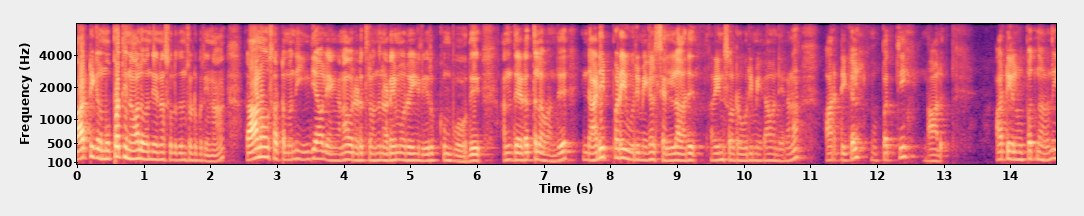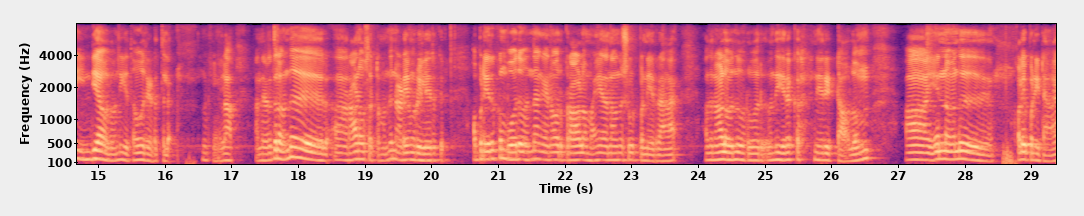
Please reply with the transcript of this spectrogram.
ஆர்டிகல் முப்பத்தி நாலு வந்து என்ன சொல்லுதுன்னு சொல்லிட்டு பார்த்தீங்கன்னா ராணுவ சட்டம் வந்து இந்தியாவில் எங்கன்னா ஒரு இடத்துல வந்து நடைமுறையில் இருக்கும்போது அந்த இடத்துல வந்து இந்த அடிப்படை உரிமைகள் செல்லாது அப்படின்னு சொல்கிற உரிமை தான் வந்து என்னென்னா ஆர்டிகல் முப்பத்தி நாலு ஆர்டிகல் முப்பத்தி நாலு வந்து இந்தியாவில் வந்து ஏதோ ஒரு இடத்துல ஓகேங்களா? அந்த இடத்துல வந்து இராணுவ ராணுவ சட்டம் வந்து நடைமுறையில் இருக்குது அப்படி இருக்கும்போது வந்து அங்கே என்ன ஒரு ப்ராப்ளம் ஆகி அதனால் வந்து ஷூட் பண்ணிடுறாங்க. அதனால் வந்து ஒருவர் வந்து இறக்க நேரிட்டாலும் என்னை வந்து கொலை பண்ணிட்டாங்க.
